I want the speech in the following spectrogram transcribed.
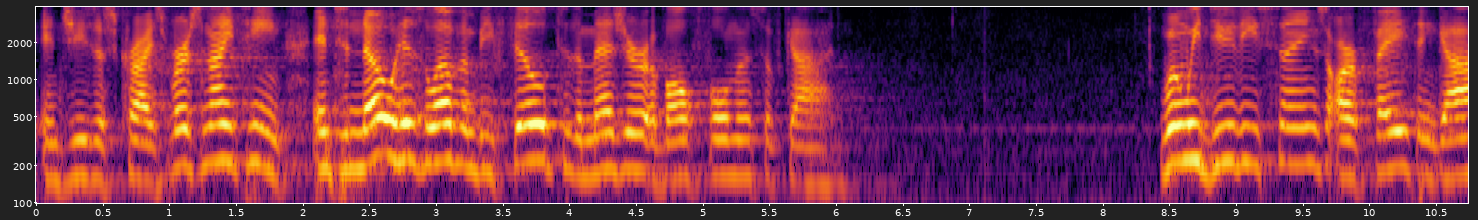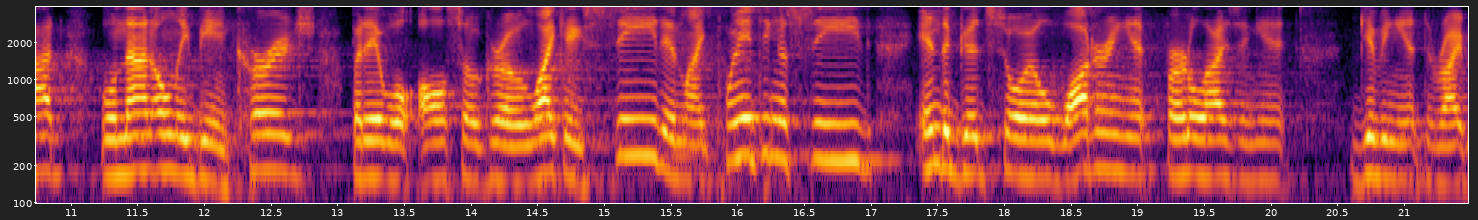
in Jesus Christ. Verse 19, and to know his love and be filled to the measure of all fullness of God. When we do these things, our faith in God will not only be encouraged, but it will also grow like a seed and like planting a seed in the good soil, watering it, fertilizing it, giving it the right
